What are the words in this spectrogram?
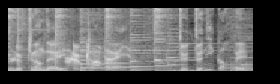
Le clin d'œil Le clin d'œil. de Denis Corpet.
